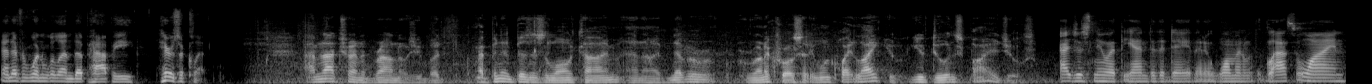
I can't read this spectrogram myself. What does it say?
and everyone will end up happy. Here's a clip. I'm not trying to brown nose you, but I've been in business a long time, and I've never run across anyone quite like you. You do inspire, Jules. I just knew at the end of the day that a woman with a glass of wine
